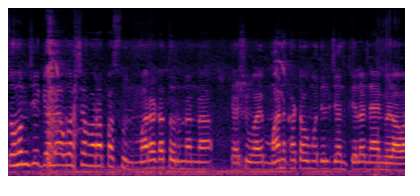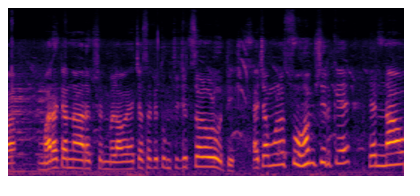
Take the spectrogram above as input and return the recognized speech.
सोहमजी गेल्या वर्षभरापासून मराठा तरुणांना त्याशिवाय मानखटावमधील जनतेला न्याय मिळावा मराठ्यांना आरक्षण मिळावं ह्याच्यासाठी तुमची जी चळवळ होती ह्याच्यामुळं सोहम शिर्के हे नाव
